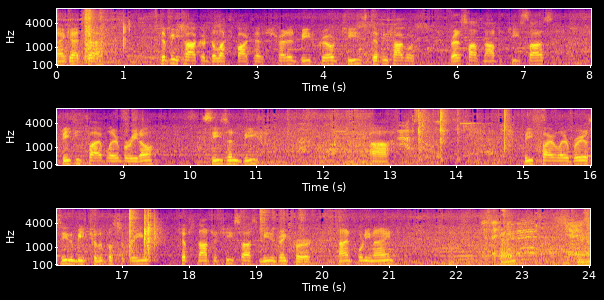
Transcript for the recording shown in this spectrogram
I got uh, dipping taco deluxe box has shredded beef, grilled cheese, dipping taco with red sauce, nacho cheese sauce, beefy five layer burrito, seasoned beef, uh, beef five layer burrito, seasoned beef chalupa supreme, chips, nacho cheese sauce, meat and drink for $9.49. Okay.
